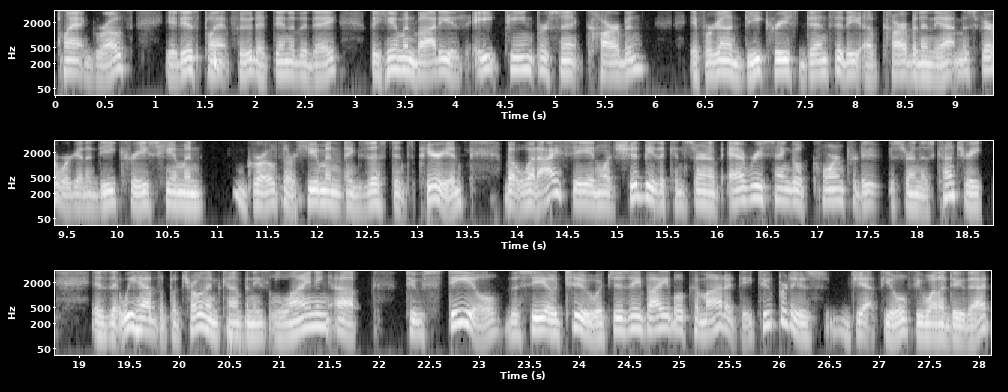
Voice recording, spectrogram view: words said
plant growth. It is plant food at the end of the day. The human body is 18% carbon. If we're going to decrease density of carbon in the atmosphere, we're going to decrease human growth or human existence, period. But what I see and what should be the concern of every single corn producer in this country is that we have the petroleum companies lining up to steal the CO2, which is a valuable commodity to produce jet fuel if you want to do that.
